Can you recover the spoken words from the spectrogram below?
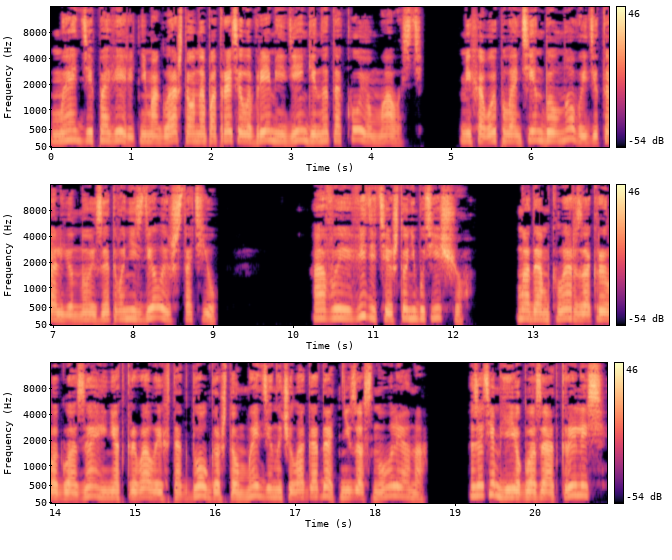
Мэдди поверить не могла, что она потратила время и деньги на такую малость. Меховой палантин был новой деталью, но из этого не сделаешь статью. «А вы видите что-нибудь еще?» Мадам Клэр закрыла глаза и не открывала их так долго, что Мэдди начала гадать, не заснула ли она. Затем ее глаза открылись,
